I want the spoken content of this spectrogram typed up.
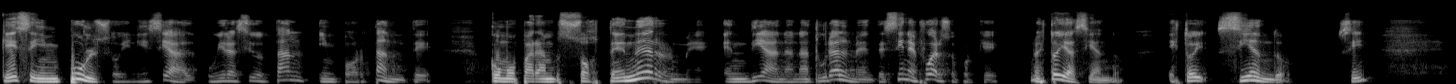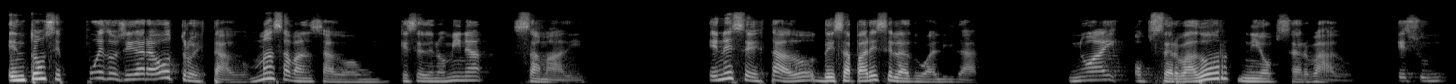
que ese impulso inicial hubiera sido tan importante como para sostenerme en Diana naturalmente, sin esfuerzo, porque no estoy haciendo, estoy siendo, ¿sí? Entonces puedo llegar a otro estado, más avanzado aún, que se denomina samadhi. En ese estado desaparece la dualidad. No hay observador ni observado. Es un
